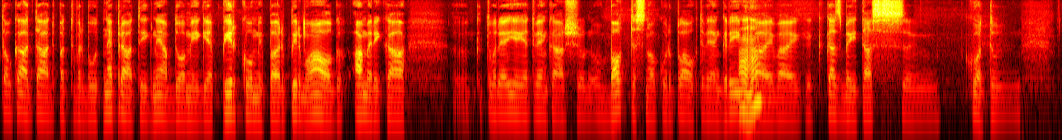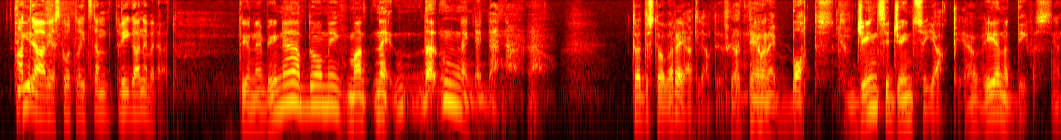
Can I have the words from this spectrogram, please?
kaut kādi tādi pat varbūt neprātīgi, neapdomīgie pirkumi par pirmo algu Amerikā. Kad tu varēji iet vienkārši botas, no kura plaukta viena grība, uh mhm. -huh. vai, vai kas bija tas, ko tu atļāvies, ko tu līdz tam Rīgā nevarētu. Tie nebija neapdomīgi. Man, ne, da, ne, ne, ne, ne. Tad es to varēju atļauties. Pieminēja botas, džinsi, džinsi jaka, ja, viena, divas. Ja.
